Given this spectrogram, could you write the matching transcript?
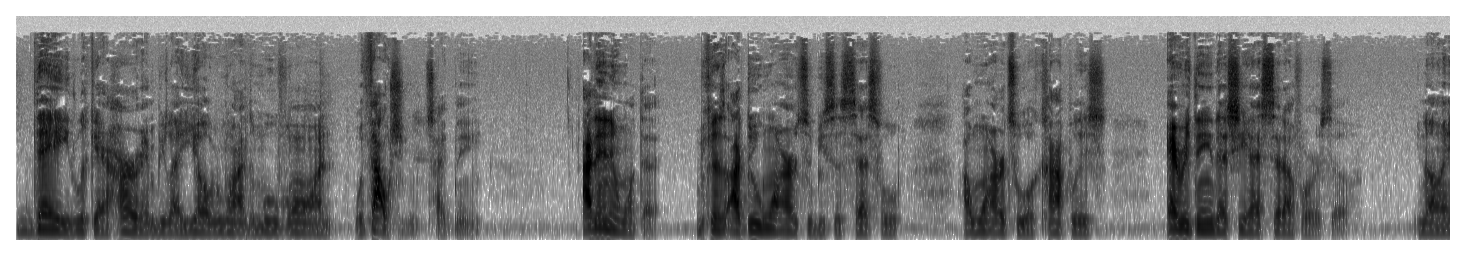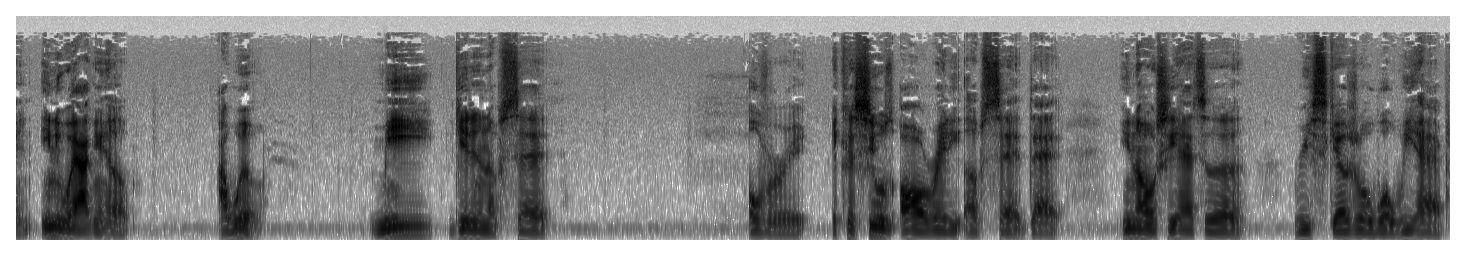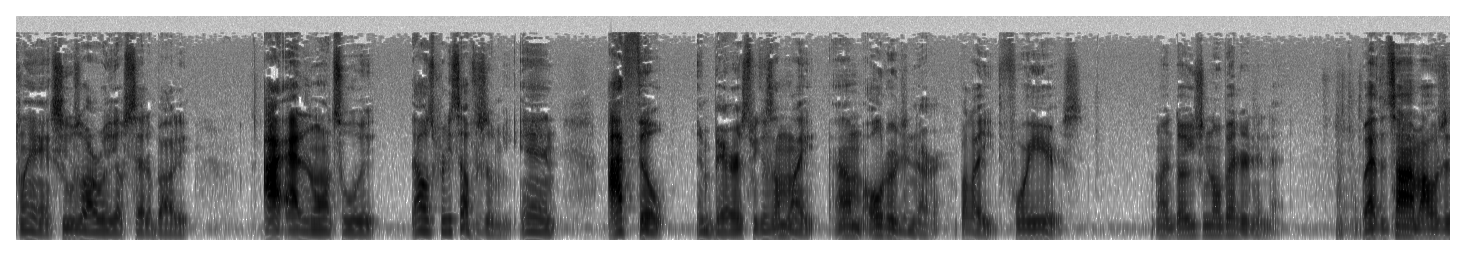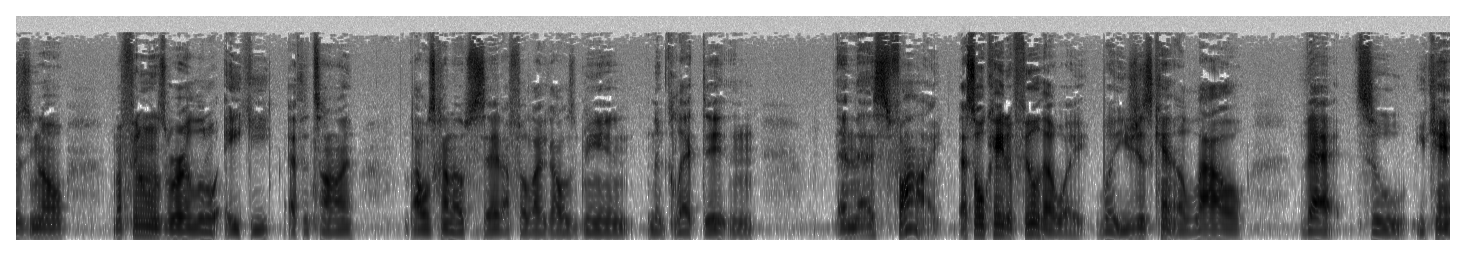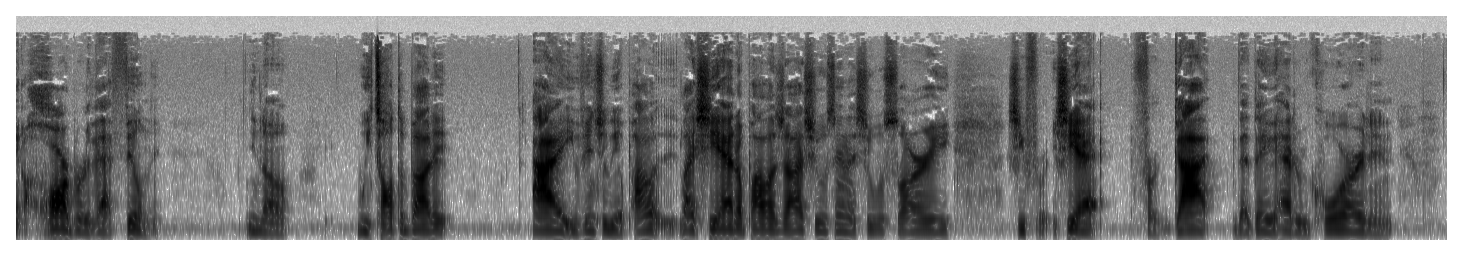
they look at her and be like, "Yo, we're gonna have to move on without you," type thing. I didn't want that because I do want her to be successful. I want her to accomplish everything that she has set out for herself. You know, and any way I can help, I will. Me getting upset over it because she was already upset that you know she had to reschedule what we had planned. She was already upset about it. I added on to it. That was pretty selfish of me, and I felt embarrassed because I'm like I'm older than her by like four years. I'm like, though you should know better than that. But at the time, I was just you know my feelings were a little achy at the time. I was kind of upset. I felt like I was being neglected and and that's fine. That's okay to feel that way, but you just can't allow that to you can't harbor that feeling. You know, we talked about it. I eventually apologized. Like she had apologized. She was saying that she was sorry. She for, she had forgot that they had to record and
